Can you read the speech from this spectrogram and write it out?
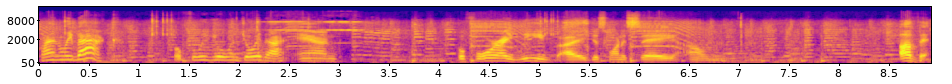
Finally back. Hopefully you'll enjoy that. And before I leave, I just want to say, um, oven.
